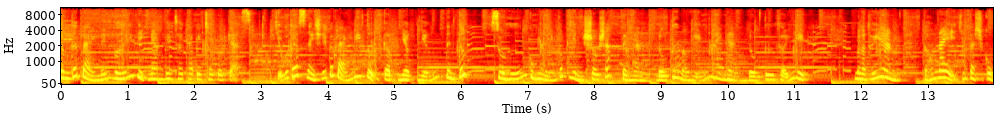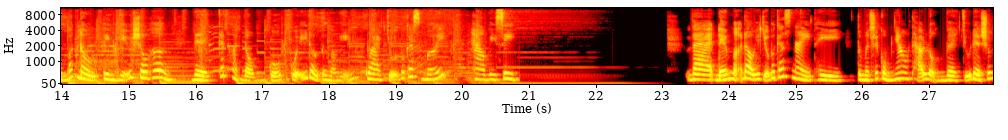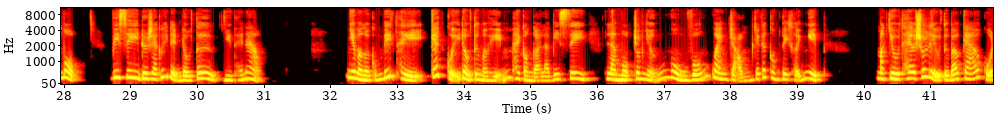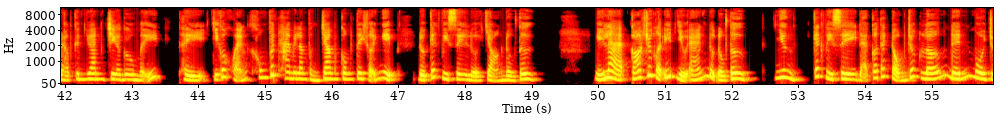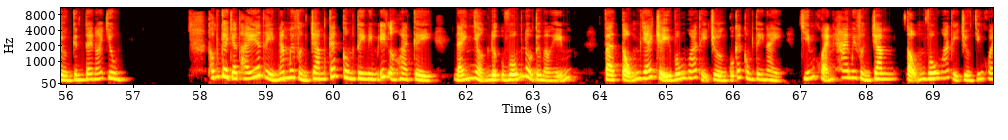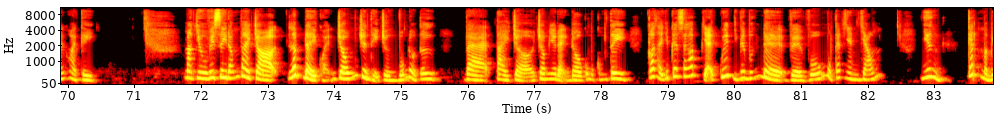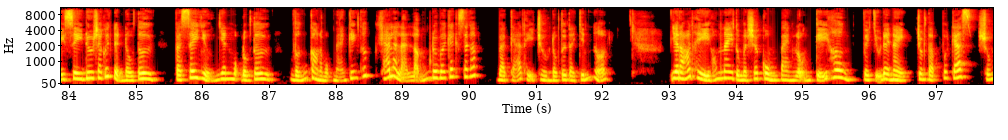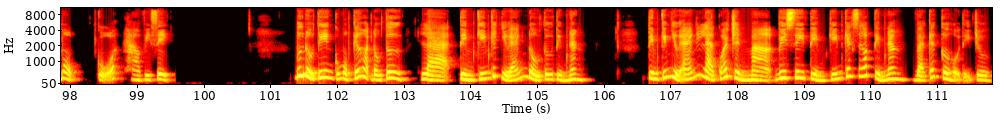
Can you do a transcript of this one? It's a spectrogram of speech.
Chào mừng các bạn đến với Việt Nam Venture Capital Podcast. Chuỗi podcast này sẽ giúp các bạn liên tục cập nhật những tin tức, xu hướng cũng như là những góc nhìn sâu sắc về ngành đầu tư mạo hiểm hay ngành đầu tư khởi nghiệp. Mình là Thúy Hằng và hôm nay chúng ta sẽ cùng bắt đầu tìm hiểu sâu hơn về cách hoạt động của quỹ đầu tư mạo hiểm qua chuỗi podcast mới How VC. Và để mở đầu cho chuỗi podcast này thì tụi mình sẽ cùng nhau thảo luận về chủ đề số 1 VC đưa ra quyết định đầu tư như thế nào. Như mọi người cũng biết thì các quỹ đầu tư mạo hiểm hay còn gọi là VC là một trong những nguồn vốn quan trọng cho các công ty khởi nghiệp. Mặc dù theo số liệu từ báo cáo của Đại học Kinh doanh Chicago, Mỹ, thì chỉ có khoảng 0,25% công ty khởi nghiệp được các VC lựa chọn đầu tư. Nghĩa là có rất là ít dự án được đầu tư, nhưng các VC đã có tác động rất lớn đến môi trường kinh tế nói chung. Thống kê cho thấy thì 50% các công ty niêm yết ở Hoa Kỳ đã nhận được vốn đầu tư mạo hiểm và tổng giá trị vốn hóa thị trường của các công ty này chiếm khoảng 20% tổng vốn hóa thị trường chứng khoán Hoa Kỳ. Mặc dù VC đóng vai trò lấp đầy khoảng trống trên thị trường vốn đầu tư và tài trợ trong giai đoạn đầu của một công ty có thể giúp các startup giải quyết những cái vấn đề về vốn một cách nhanh chóng. Nhưng cách mà VC đưa ra quyết định đầu tư và xây dựng danh mục đầu tư vẫn còn là một mảng kiến thức khá là lạ lẫm đối với các startup và cả thị trường đầu tư tài chính nữa. Do đó thì hôm nay tụi mình sẽ cùng bàn luận kỹ hơn về chủ đề này trong tập podcast số 1 của How VC. Bước đầu tiên của một kế hoạch đầu tư là tìm kiếm các dự án đầu tư tiềm năng. Tìm kiếm dự án là quá trình mà VC tìm kiếm các startup tiềm năng và các cơ hội thị trường.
